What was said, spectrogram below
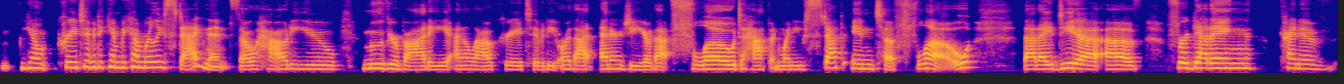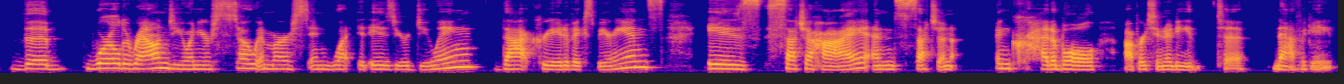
you know creativity can become really stagnant so how do you move your body and allow creativity or that energy or that flow to happen when you step into flow that idea of forgetting kind of the world around you and you're so immersed in what it is you're doing, that creative experience is such a high and such an incredible opportunity to navigate.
